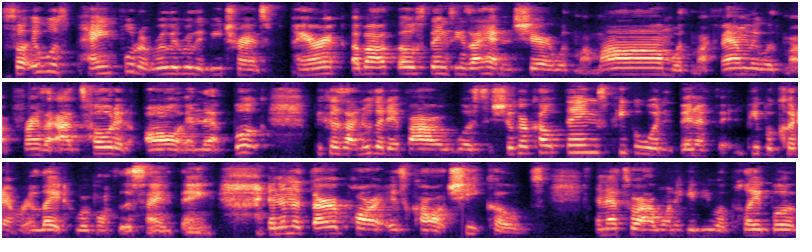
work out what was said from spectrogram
So it was painful to really, really be transparent about those things because I hadn't shared with my mom, with my family, with my friends. Like I told it all in that book because I knew that if I was to sugarcoat things, people wouldn't benefit. People couldn't relate who were going through the same thing. And then the third part is called cheat codes. And that's where I want to give you a playbook.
